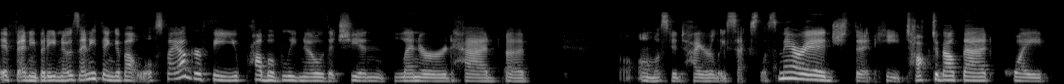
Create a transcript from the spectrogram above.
if anybody knows anything about Woolf's biography, you probably know that she and Leonard had a almost entirely sexless marriage, that he talked about that quite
